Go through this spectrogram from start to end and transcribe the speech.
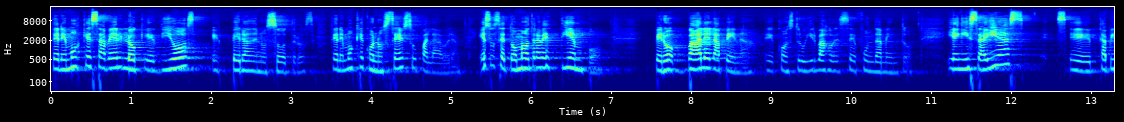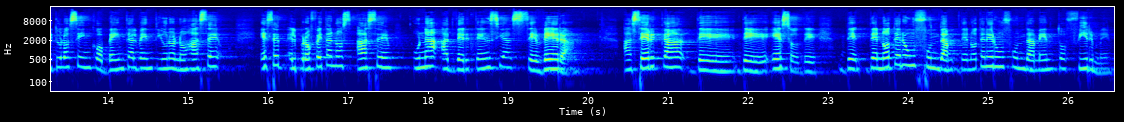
Tenemos que saber lo que Dios espera de nosotros. Tenemos que conocer su palabra. Eso se toma otra vez tiempo, pero vale la pena eh, construir bajo ese fundamento. Y en Isaías eh, capítulo 5, 20 al 21 nos hace, ese, el profeta nos hace una advertencia severa acerca de, eso, de, no tener un de, no tener un fundamento firme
